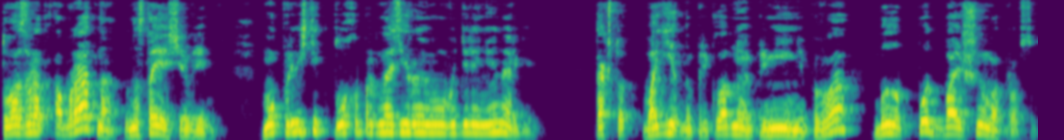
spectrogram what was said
то возврат обратно в настоящее время мог привести к плохо прогнозируемому выделению энергии. Так что военно-прикладное применение ПВА было под большим вопросом.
